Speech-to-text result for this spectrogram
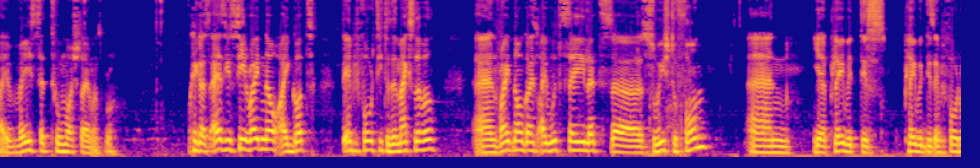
I wasted too much diamonds, bro. Okay, guys, as you see right now, I got the MP40 to the max level. And right now, guys, I would say let's uh, switch to phone and yeah, play with this, play with this MP40.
